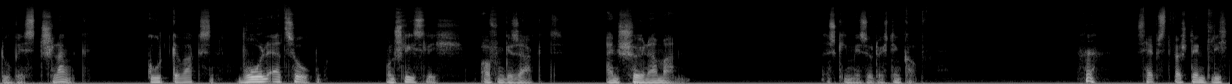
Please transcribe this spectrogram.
du bist schlank, gut gewachsen, wohl erzogen und schließlich, offen gesagt, ein schöner Mann. Es ging mir so durch den Kopf. Selbstverständlich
